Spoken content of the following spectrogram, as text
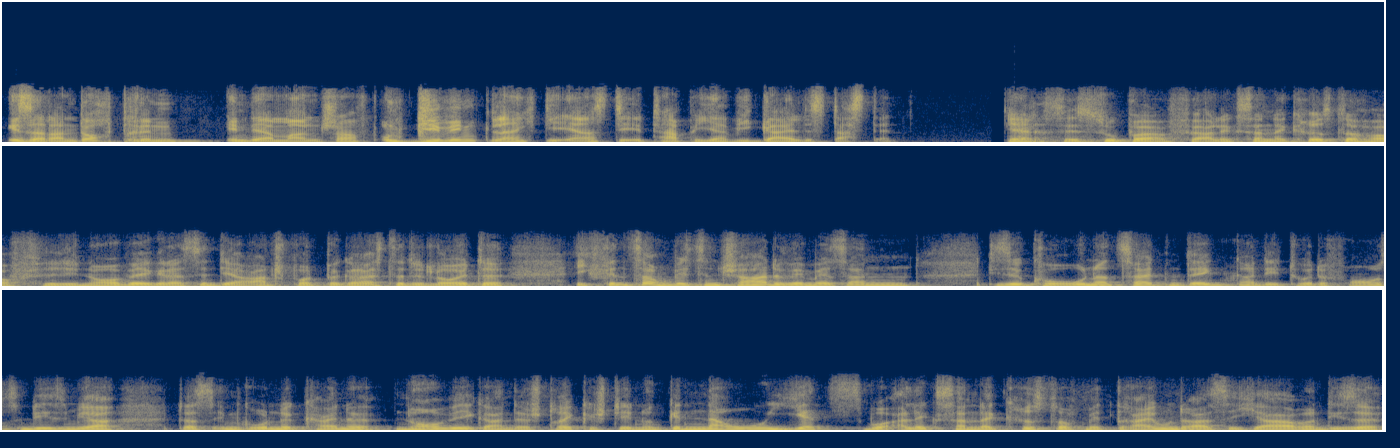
ist er dann doch drin in der Mannschaft und gewinnt gleich die erste Etappe. Ja, wie geil ist das denn? Ja, das ist super für Alexander Christoph, für die Norweger. Das sind ja Radsportbegeisterte Leute. Ich finde es auch ein bisschen schade, wenn wir jetzt an diese Corona-Zeiten denken, an die Tour de France in diesem Jahr, dass im Grunde keine Norweger an der Strecke stehen. Und genau jetzt, wo Alexander Christoph mit 33 Jahren diese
